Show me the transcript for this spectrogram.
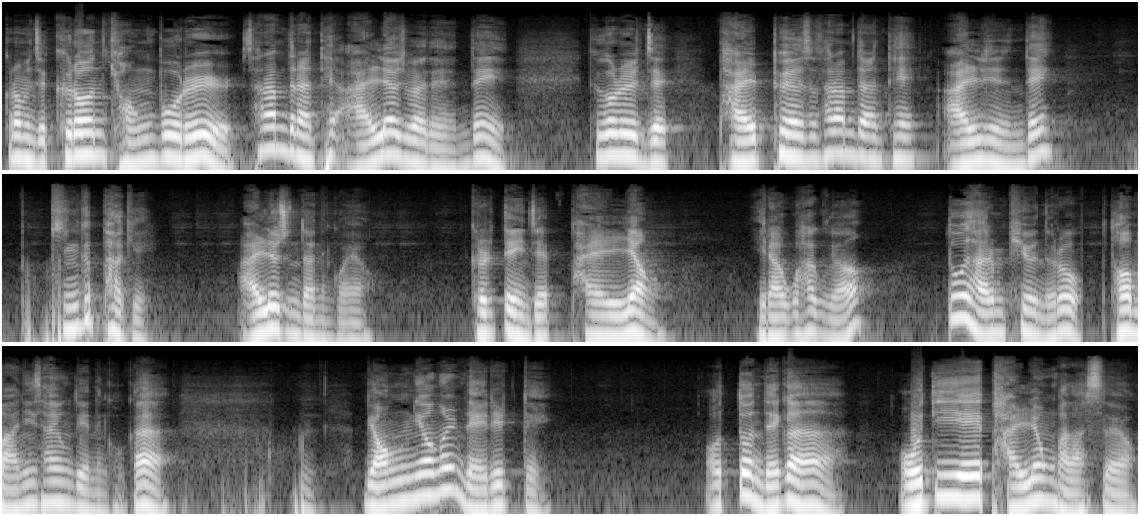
그러면 이제 그런 경보를 사람들한테 알려줘야 되는데 그거를 이제 발표해서 사람들한테 알리는데 긴급하게 알려준다는 거예요. 그럴 때 이제 발령이라고 하고요. 또 다른 표현으로 더 많이 사용되는 거가 음, 명령을 내릴 때 어떤 내가 어디에 발령 받았어요.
